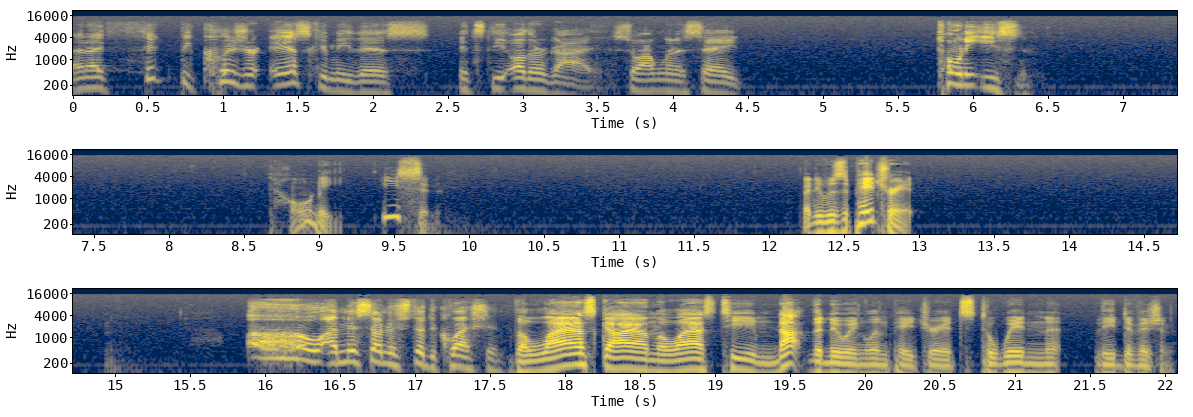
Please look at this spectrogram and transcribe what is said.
And I think because you're asking me this, it's the other guy. So I'm going to say Tony Eason. Tony Eason. But he was a Patriot. Oh, I misunderstood the question. The last guy on the last team, not the New England Patriots, to win the division.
